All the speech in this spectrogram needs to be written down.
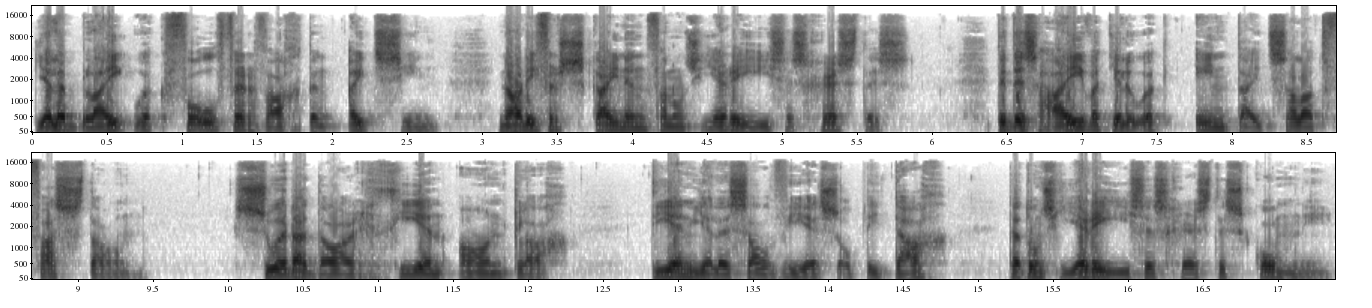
Julle bly ook vol verwagting uitsien na die verskyning van ons Here Jesus Christus. Dit is hy wat julle ook eintyd sal laat vas staan sodat daar geen aanklag teen julle sal wees op die dag dat ons Here Jesus Christus kom nie.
